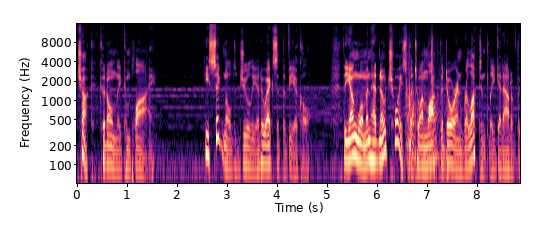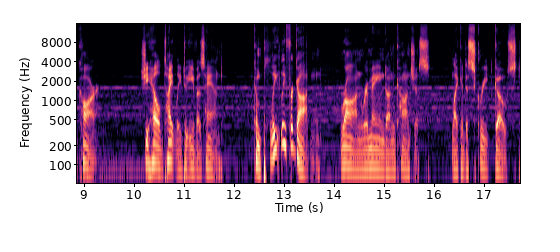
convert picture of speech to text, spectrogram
Chuck could only comply. He signaled Julia to exit the vehicle. The young woman had no choice but to unlock the door and reluctantly get out of the car. She held tightly to Eva's hand. Completely forgotten, Ron remained unconscious, like a discreet ghost.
